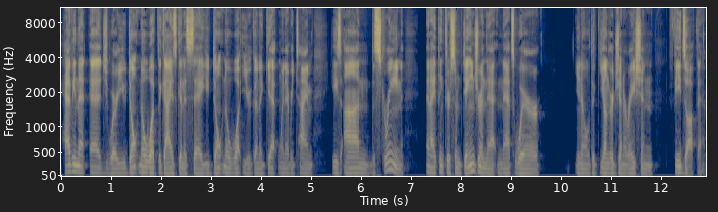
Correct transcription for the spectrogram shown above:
Having that edge where you don't know what the guy's going to say, you don't know what you're going to get when every time he's on the screen. And I think there's some danger in that. And that's where, you know, the younger generation feeds off that.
